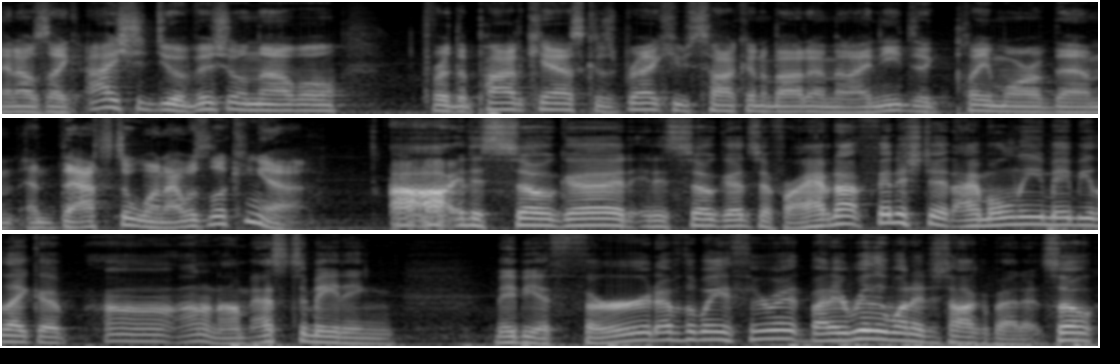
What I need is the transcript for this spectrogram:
and I was like, I should do a visual novel for the podcast because Brad keeps talking about them, and I need to play more of them. And that's the one I was looking at. Ah, it is so good. It is so good so far. I have not finished it. I'm only maybe like a, uh, I don't know. I'm estimating maybe a third of the way through it, but I really wanted to talk about it. So,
